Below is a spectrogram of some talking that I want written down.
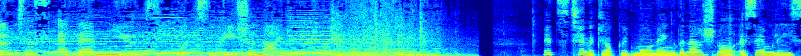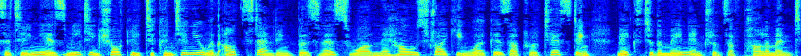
Lotus FM News with Sudisha Naidu. It's 10 o'clock. Good morning. The National Assembly sitting is meeting shortly to continue with outstanding business while Nehawu striking workers are protesting next to the main entrance of Parliament.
